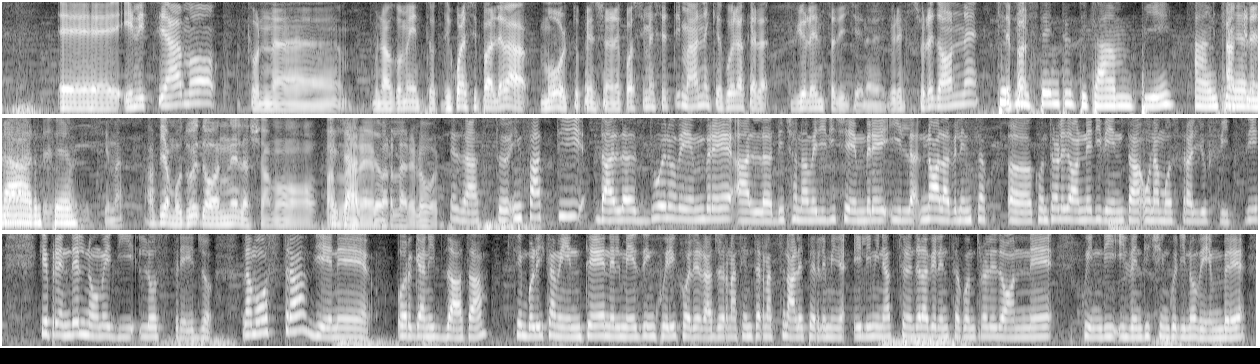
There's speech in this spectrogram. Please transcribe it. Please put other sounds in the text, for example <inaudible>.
E iniziamo con eh, un argomento del quale si parlerà molto, penso, nelle prossime settimane, che è quella che è la violenza di genere, violenza sulle donne. Che esiste in tutti i campi, anche, anche nell'arte. bravissima. Abbiamo due donne, lasciamo parlare, Esatto. parlare loro. Esatto, infatti dal 2 novembre al 19 di dicembre il No alla violenza eh, contro le donne diventa una mostra agli Uffizi che prende il nome di Lo Spregio. La mostra viene organizzata simbolicamente nel mese in cui ricorre la giornata internazionale per l'eliminazione della violenza contro le donne, quindi il 25 di novembre.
